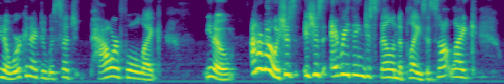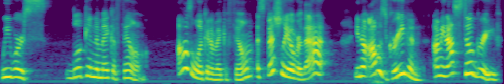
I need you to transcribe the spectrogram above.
you know we're connected with such powerful like you know i don't know it's just it's just everything just fell into place it's not like we were looking to make a film I wasn't looking to make a film, especially over that. You know, I was grieving. I mean, I still grieve.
